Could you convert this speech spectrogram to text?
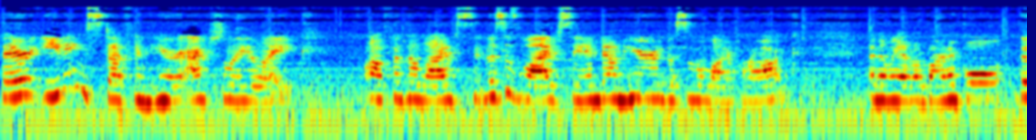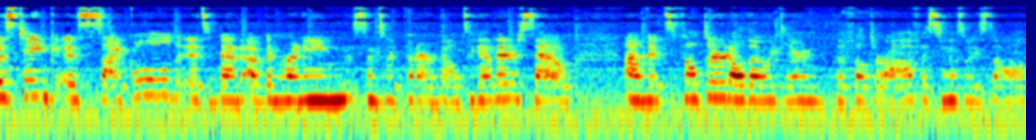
they're eating stuff in here actually like off of the live, this is live sand down here, this is a live rock. And then we have a barnacle. This tank is cycled. It's been up and running since we put our build together. So um, it's filtered, although we turned the filter off as soon as we saw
